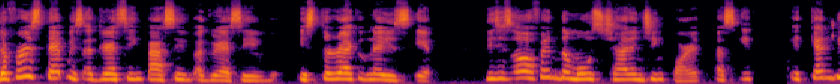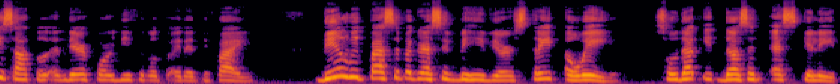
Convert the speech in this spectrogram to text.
The first step is addressing passive-aggressive is to recognize it. This is often the most challenging part as it, it can be subtle and therefore difficult to identify. Deal with passive-aggressive behavior straight away so that it doesn't escalate.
